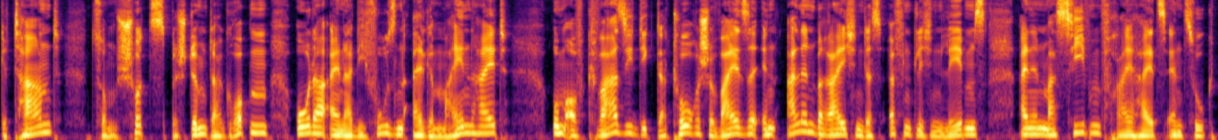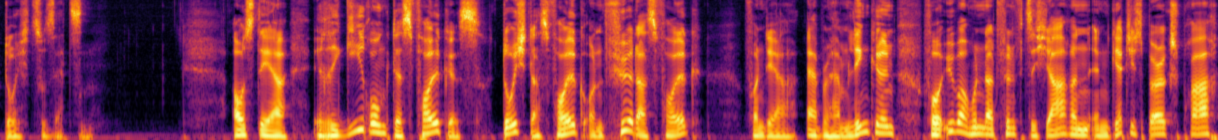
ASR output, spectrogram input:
Getarnt zum Schutz bestimmter Gruppen oder einer diffusen Allgemeinheit, um auf quasi diktatorische Weise in allen Bereichen des öffentlichen Lebens einen massiven Freiheitsentzug durchzusetzen aus der Regierung des Volkes durch das Volk und für das Volk, von der Abraham Lincoln vor über 150 Jahren in Gettysburg sprach,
